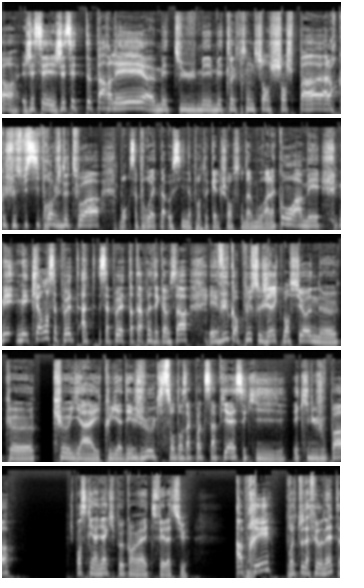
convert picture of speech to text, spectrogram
Oh, j'essaie, j'essaie de te parler, euh, mais tu, mais, ton expression ne change, pas, alors que je suis si proche de toi. Bon, ça pourrait être aussi n'importe quelle chanson d'amour à la con, hein, mais, mais, clairement, ça peut être, ça peut être interprété comme ça. Et vu qu'en plus le générique mentionne euh, que qu'il y a, qu'il y a des jeux qui sont dans un coin de sa pièce et qui, et qui lui jouent pas, je pense qu'il y a un lien qui peut quand même être fait là-dessus. Après, pour être tout à fait honnête,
